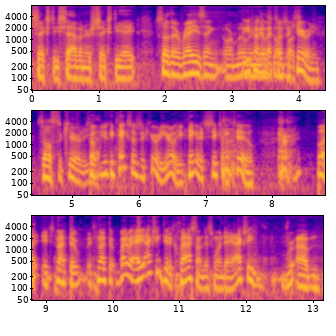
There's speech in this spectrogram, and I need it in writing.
67 or 68. So they're raising or moving. You're talking about Social. Security. Social Security. So yeah. you could take Social Security early. You could take it at 62, but it's not the it's not the. By the way, I actually did a class on this one day. I actually um,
